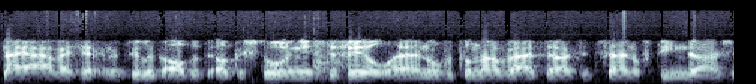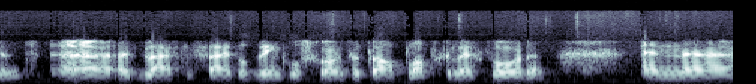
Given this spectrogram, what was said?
Nou ja, wij zeggen natuurlijk altijd elke storing is te veel. Hè? En of het er nou 5000 zijn of 10.000. Uh, het blijft het feit dat winkels gewoon totaal platgelegd worden. En uh,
